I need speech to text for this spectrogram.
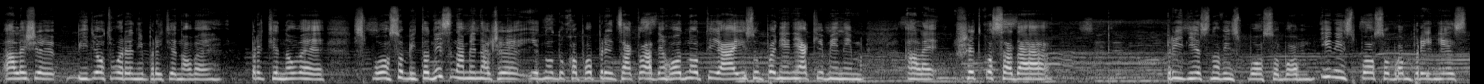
ale že byť otvorený pre tie nové pre tie nové spôsoby. To neznamená, že jednoducho poprieť základné hodnoty a ísť úplne nejakým iným, ale všetko sa dá priniesť novým spôsobom, iným spôsobom priniesť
